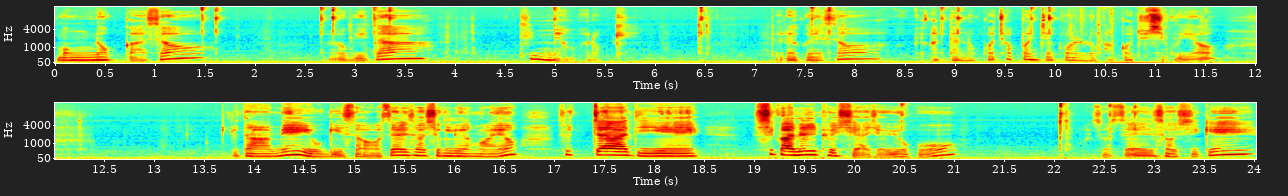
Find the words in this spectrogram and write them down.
목록 가서 여기다 팀명 이렇게 드래그해서 갖다 놓고 첫 번째 걸로 바꿔주시고요. 그 다음에 여기서 셀 서식을 이용하여 숫자 뒤에 시간을 표시하죠. 요거 그래서 셀 서식에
